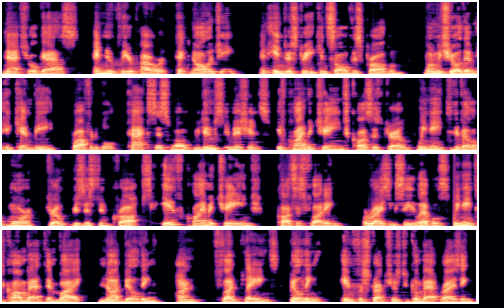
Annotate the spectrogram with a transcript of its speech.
natural gas, and nuclear power. Technology and industry can solve this problem when we show them it can be profitable. Taxes won't reduce emissions. If climate change causes drought, we need to develop more drought resistant crops. If climate change causes flooding or rising sea levels, we need to combat them by not building on floodplains, building infrastructures to combat rising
